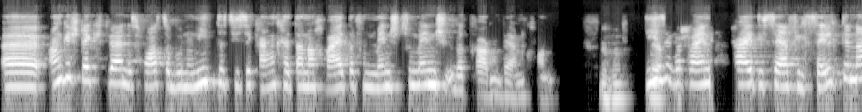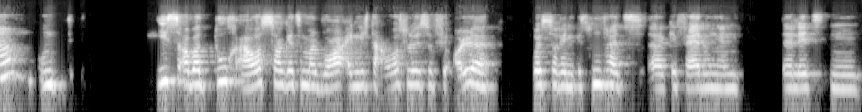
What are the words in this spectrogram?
äh, angesteckt werden. Das heißt aber noch nicht, dass diese Krankheit dann auch weiter von Mensch zu Mensch übertragen werden kann. Mhm. Diese ja. Wahrscheinlichkeit ist sehr viel seltener und ist aber durchaus, sage ich jetzt mal, war eigentlich der Auslöser für alle größeren Gesundheitsgefährdungen der letzten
